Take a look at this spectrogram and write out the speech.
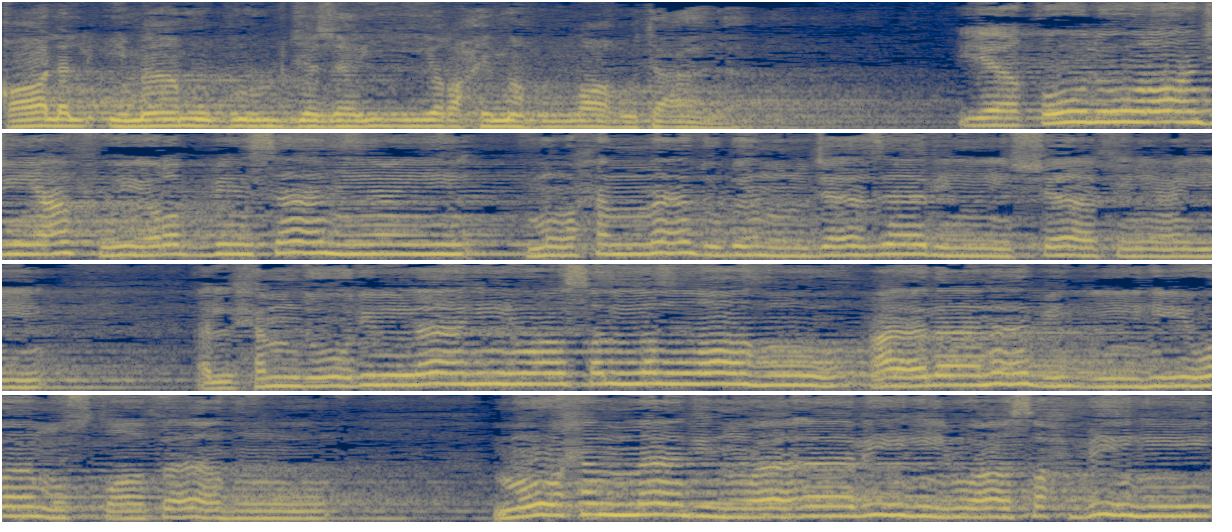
قال الإمام ابن الجزري رحمه الله تعالى. يقول راجي عفو رب سامعي محمد بن الجزري الشافعي. الحمد لله وصلى الله على نبيه ومصطفاه محمد وآله وصحبه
